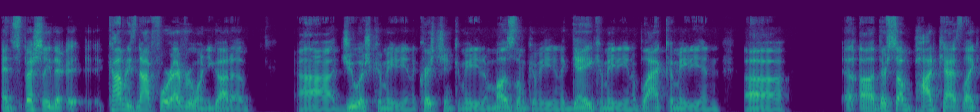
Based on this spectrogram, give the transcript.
and especially the comedy's not for everyone. You got a uh, Jewish comedian, a Christian comedian, a Muslim comedian, a gay comedian, a black comedian. Uh, uh, uh, there's some podcast like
